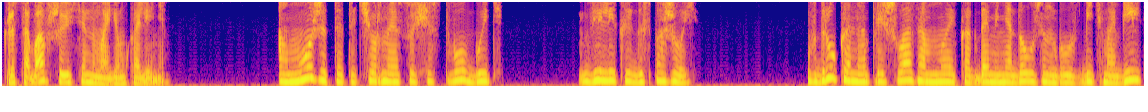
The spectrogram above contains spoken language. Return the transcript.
красовавшуюся на моем колене. А может это черное существо быть великой госпожой? Вдруг она пришла за мной, когда меня должен был сбить мобиль,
